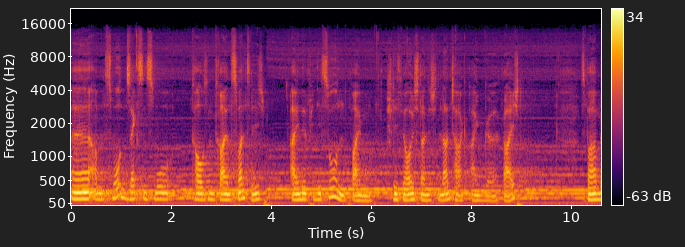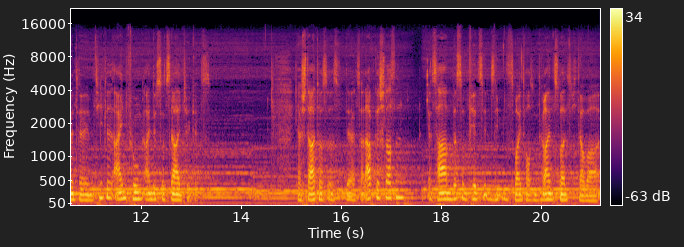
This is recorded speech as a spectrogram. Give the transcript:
äh, am 2.6.2023 eine Petition beim Schleswig-Holsteinischen Landtag eingereicht. Zwar mit dem Titel Einführung eines Sozialtickets. Der Status ist derzeit abgeschlossen. Es haben bis zum 14.07.2023, da war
